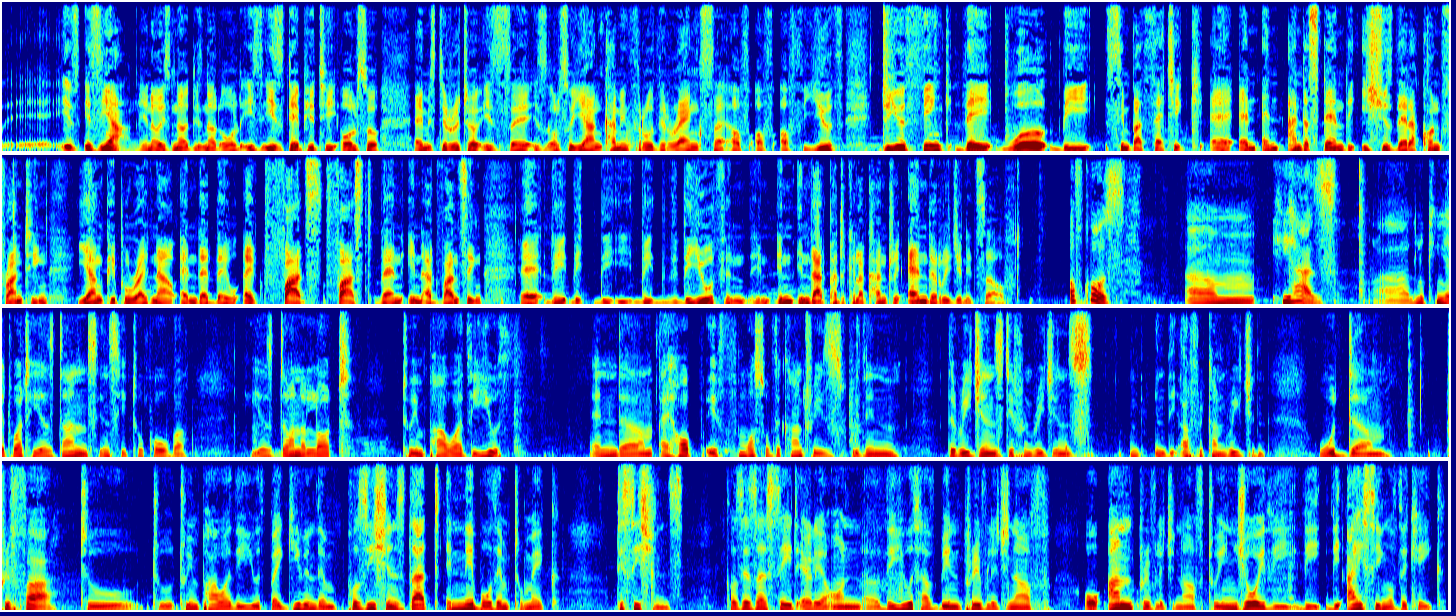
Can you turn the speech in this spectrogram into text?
is is young. You know, is not is not old. His, his deputy also, Mr. Ruto, is is also young, coming through the ranks of, of of youth. Do you think they will be sympathetic and and understand the issues that are confronting young people right now, and that they will act fast fast then in advancing uh, the, the, the, the, the youth in, in, in that particular country and the region itself? Of course. Um, he has. Uh, looking at what he has done since he took over, he has done a lot to empower the youth. And um, I hope if most of the countries within the regions, different regions in, in the African region, would um, prefer to, to, to empower the youth by giving them positions that enable them to make decisions. Because as I said earlier on, uh, the youth have been privileged enough or unprivileged enough to enjoy the, the, the icing of the cake.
